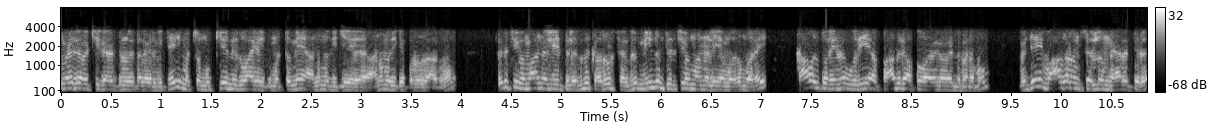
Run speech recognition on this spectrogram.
தமிழக வெற்றி கழக தலைவர் விஜய் மற்றும் முக்கிய நிர்வாகிகளுக்கு மட்டுமே அனுமதிக்க அனுமதிக்கப்படுவதாகவும் திருச்சி விமான நிலையத்திலிருந்து கரூர் சென்று மீண்டும் திருச்சி விமான நிலையம் வரும் வரை காவல்துறையினர் உரிய பாதுகாப்பு வழங்க வேண்டும் எனவும் விஜய் வாகனம் செல்லும் நேரத்தில்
